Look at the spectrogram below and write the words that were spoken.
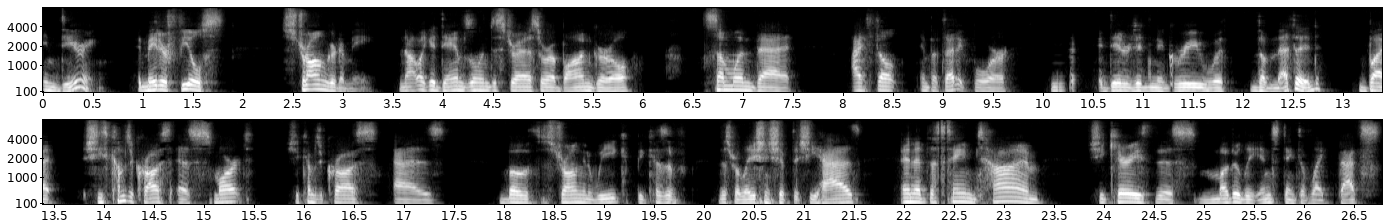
endearing. It made her feel stronger to me, not like a damsel in distress or a Bond girl, someone that I felt empathetic for. I did or didn't agree with the method, but she comes across as smart. She comes across as both strong and weak because of this relationship that she has. And at the same time, she carries this motherly instinct of like, that's,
